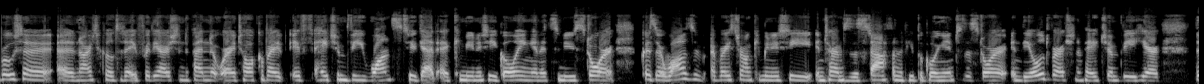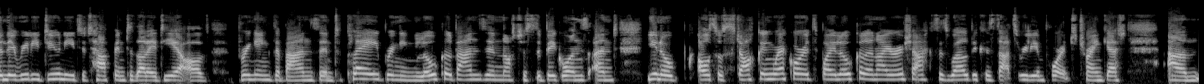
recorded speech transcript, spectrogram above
wrote a, an article today for the Irish Independent where I talk about if HMV wants to get a community going in its new store because there was a, a, very strong community in terms of the staff and the people going into the store in the old version of HMV here. Then they really do need to tap into that idea of bringing the bands into play, bringing local bands in, not just the big ones, and you know also stocking records by local and Irish acts as well because that's really important to try and get um,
